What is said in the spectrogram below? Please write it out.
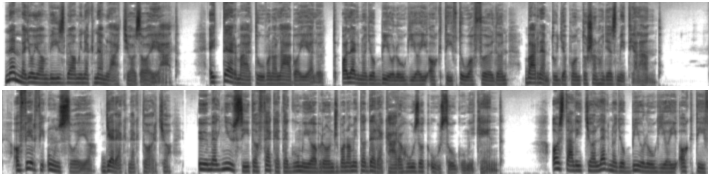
Nem megy olyan vízbe, aminek nem látja az alját. Egy termáltó van a lábai előtt, a legnagyobb biológiai aktív tó a földön, bár nem tudja pontosan, hogy ez mit jelent. A férfi unszolja, gyereknek tartja, ő meg nyűszít a fekete gumiabroncsban, amit a derekára húzott úszógumiként. Azt állítja a legnagyobb biológiai aktív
